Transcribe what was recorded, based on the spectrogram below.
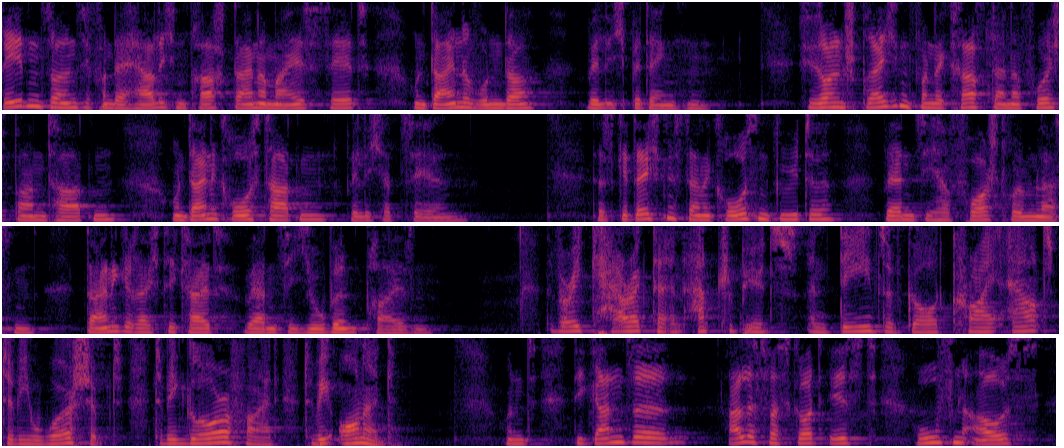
Reden sollen sie von der herrlichen Pracht deiner Majestät und deine Wunder will ich bedenken. Sie sollen sprechen von der Kraft deiner furchtbaren Taten und deine Großtaten will ich erzählen. Das Gedächtnis deiner großen Güte werden sie hervorströmen lassen, deine Gerechtigkeit werden sie jubelnd preisen. The very character and attributes and deeds of God cry out to be worshipped, to be glorified, to be honored. Und die ganze, alles was Gott ist, rufen aus,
